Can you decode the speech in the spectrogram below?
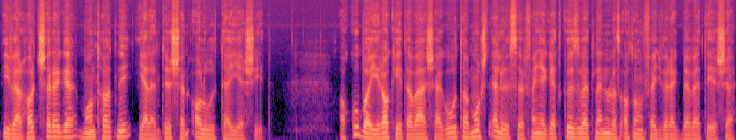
mivel hadserege mondhatni jelentősen alul teljesít. A kubai rakétaválság óta most először fenyeget közvetlenül az atomfegyverek bevetése,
